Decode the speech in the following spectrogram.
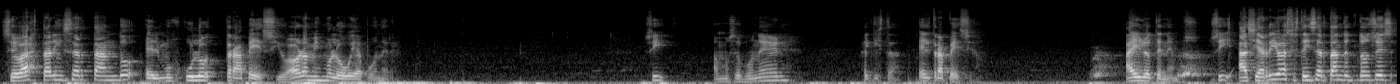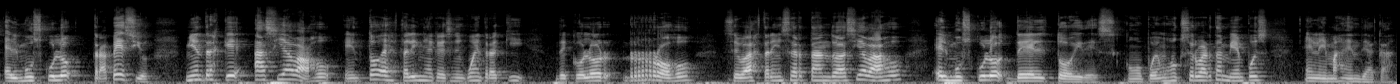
se va a estar insertando el músculo trapecio. Ahora mismo lo voy a poner. Sí, vamos a poner, aquí está, el trapecio. Ahí lo tenemos. ¿sí? Hacia arriba se está insertando entonces el músculo trapecio, mientras que hacia abajo, en toda esta línea que se encuentra aquí de color rojo, se va a estar insertando hacia abajo el músculo deltoides. Como podemos observar también, pues en la imagen de acá.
